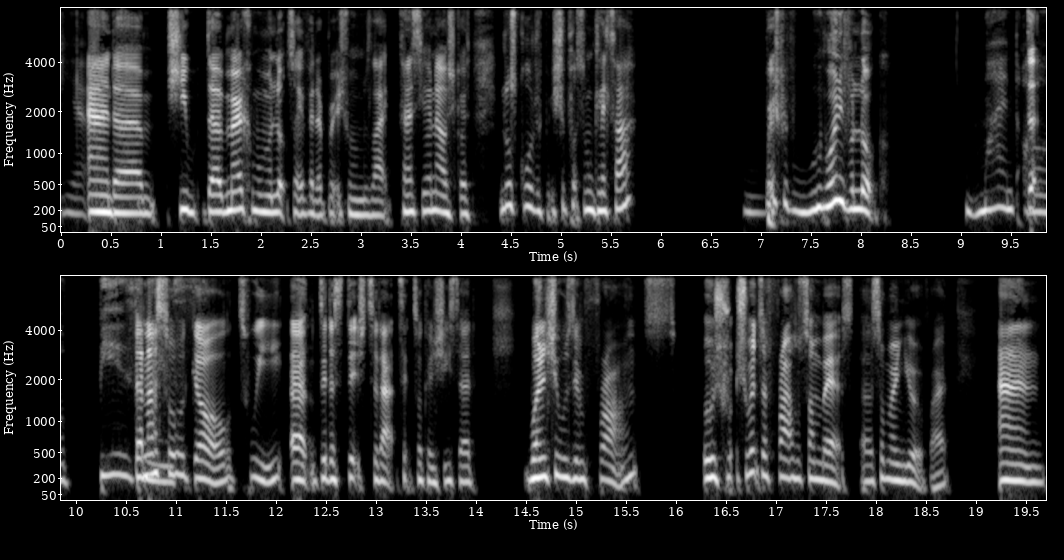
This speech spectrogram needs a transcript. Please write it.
yeah. And um, she, the American woman looked over at the British woman and was like, "Can I see your nails?" She goes, "It looks gorgeous, but you should put some glitter." Mm. British people, we won't even look. Mind The- our business. Then I saw a girl tweet, uh, did a stitch to that TikTok, and she said when she was in France, or she she went to France or somewhere, uh, somewhere in Europe, right? And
